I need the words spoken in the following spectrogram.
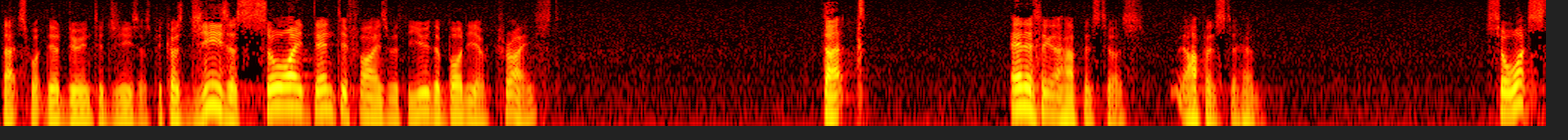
that's what they're doing to Jesus. Because Jesus so identifies with you, the body of Christ, that anything that happens to us happens to him. So, what's,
